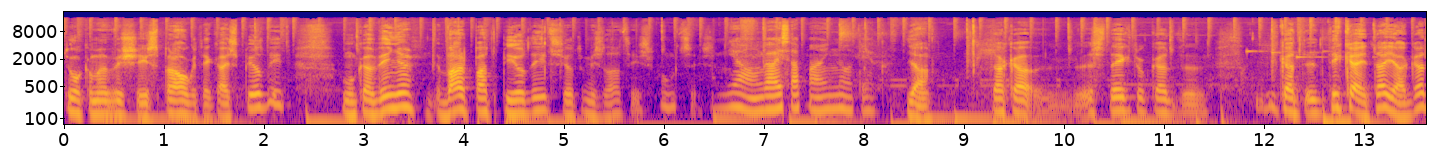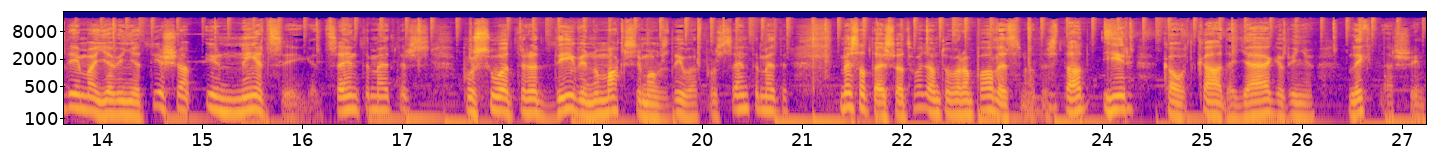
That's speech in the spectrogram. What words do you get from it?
to, ka šī sprauga tiek aizpildīta un ka viņa var pat pildīt siltumizolācijas funkcijas. Jā, un gaisa apmaiņa notiek. Jā, tā kā es teiktu, ka uh, ka tikai tajā gadījumā, ja viņa tiešām ir niecīga, centimetrs, pusotra, divi, nu maksimums divi ar pus centimetri, mēs attaisot vaļā un to varam pārliecināties. Tad ir kaut kāda jēga viņu likt ar šīm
